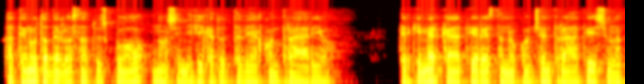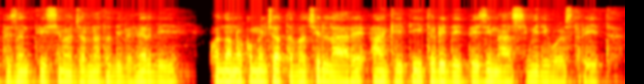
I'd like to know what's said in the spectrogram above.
La tenuta dello status quo non significa tuttavia il contrario, perché i mercati restano concentrati sulla pesantissima giornata di venerdì quando hanno cominciato a vacillare anche i titoli dei pesi massimi di Wall Street.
